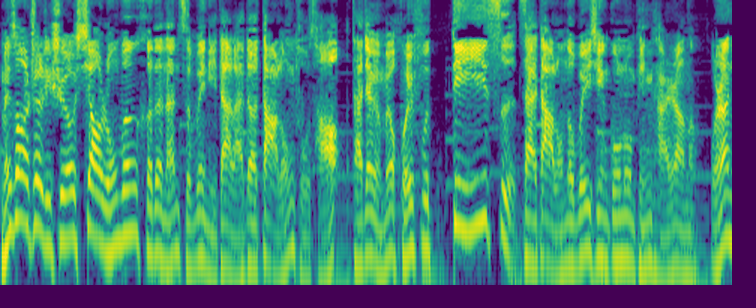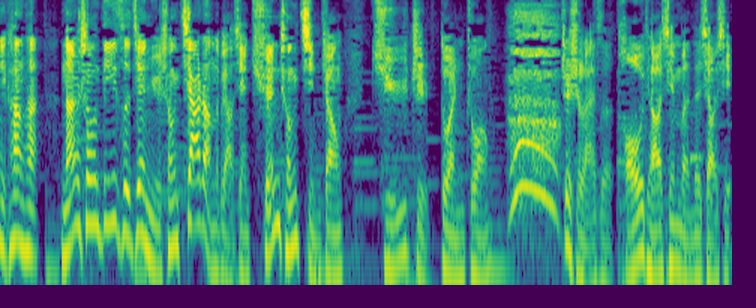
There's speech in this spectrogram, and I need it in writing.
没错，这里是由笑容温和的男子为你带来的大龙吐槽。大家有没有回复第一次在大龙的微信公众平台上呢？我让你看看男生第一次见女生家长的表现，全程紧张，举止端庄。这是来自头条新闻的消息。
